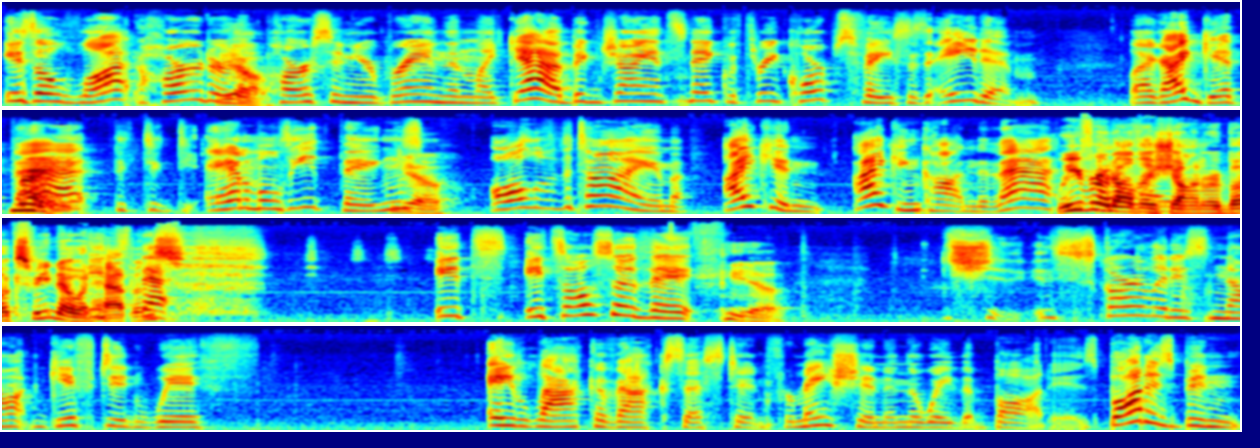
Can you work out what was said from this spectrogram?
is a lot harder Yeah. to parse in your brain than like, yeah, a big giant snake with three corpse faces ate him. Like I get that. T- t- t- Animals eat things Yeah. all of the time. I can I can cotton to that. We've read but, all the genre books. We know what it's happens. It's it's also that Yeah. sh- Scarlet is not gifted with a lack of access to information in the way that Bod is. Bod has been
